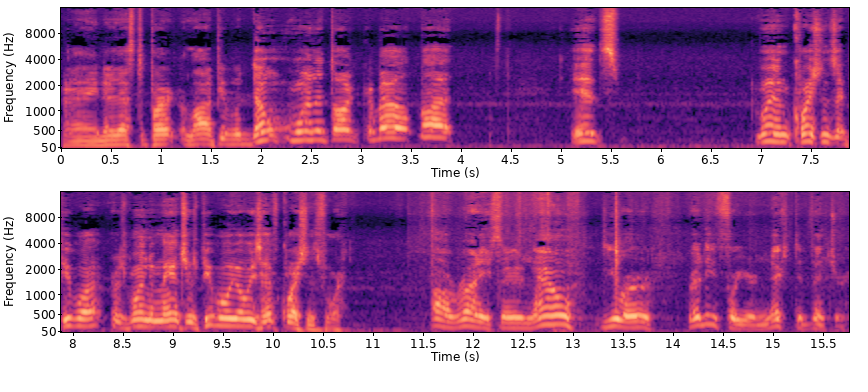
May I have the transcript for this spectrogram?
I know that's the part a lot of people don't want to talk about, but it's one of the questions that people, or one of the answers people always have questions for. Alrighty, so now you are ready for your next adventure.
